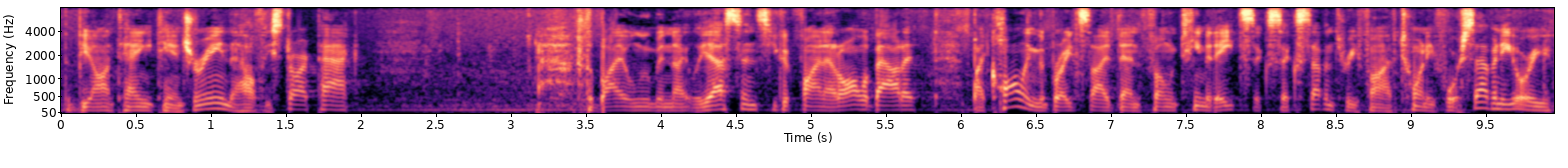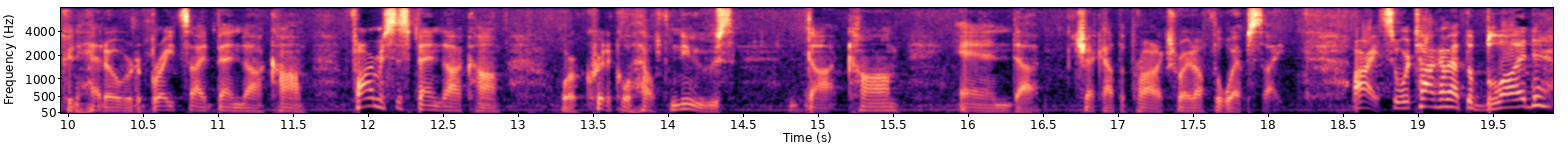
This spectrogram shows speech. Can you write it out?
The Beyond Tangy Tangerine, the Healthy Start Pack, the Biolumin Nightly Essence. You can find out all about it by calling the Brightside Ben phone team at 866 735 2470, or you can head over to brightsideben.com, pharmacistben.com, or criticalhealthnews.com and uh, check out the products right off the website. All right, so we're talking about the blood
